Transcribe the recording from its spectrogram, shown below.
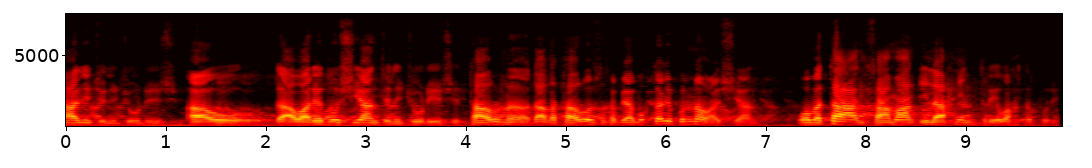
کالي ځینې جوړېږي او د اوارېدو شیان ځینې جوړېږي، تارونه د هغه تارو څخه بیا مختلف النوع شیان. ومتاعا سامان الی حین ترې وخته پورې.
